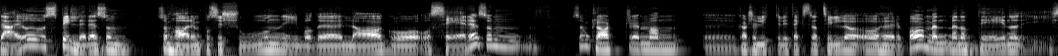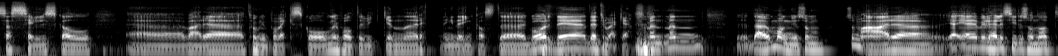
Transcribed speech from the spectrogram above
det er jo spillere som, som, har en posisjon i både lag og, og serie som, som, klart man uh, kanskje lytter litt ekstra til og, og hører på, men, men at det i, i seg selv skal eh, være tungen på vektskålen i forhold til hvilken retning det innkastet går, det, det tror jeg ikke. Men, men, det er jo mange som, som er eh, jeg, jeg, vil heller si det sånn at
